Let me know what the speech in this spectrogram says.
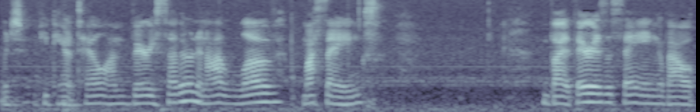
which if you can't tell, I'm very southern and I love my sayings. But there is a saying about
